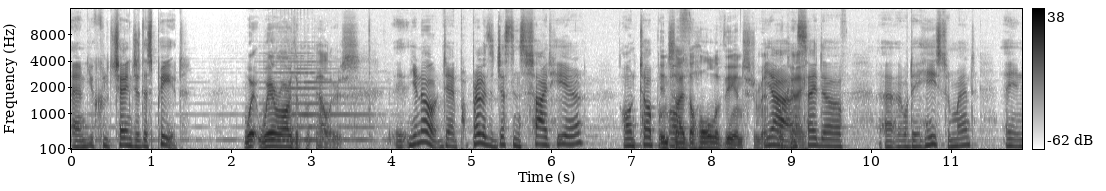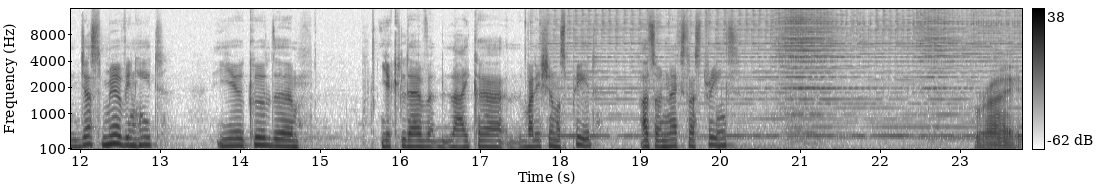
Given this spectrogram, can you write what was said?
And you could change the speed. Where, where are the propellers? You know, the propeller is just inside here, on top. Inside of, the hole of the instrument. Yeah, okay. inside of, uh, of the instrument, and just moving it, you could uh, you could have like a variation of speed, also an extra strings. Right.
